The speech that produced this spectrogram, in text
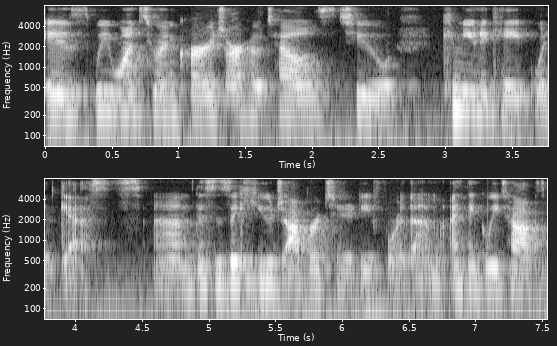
is we want to encourage our hotels to communicate with guests. Um, this is a huge opportunity for them. I think we talked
